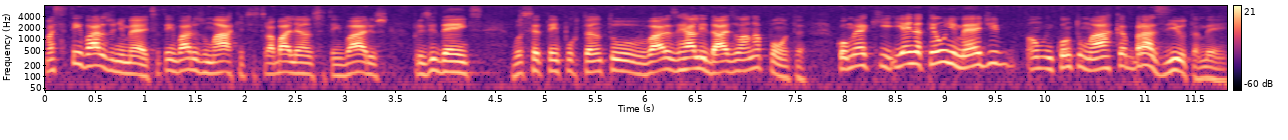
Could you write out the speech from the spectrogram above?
mas você tem vários Unimed, você tem vários marketers trabalhando, você tem vários presidentes, você tem, portanto, várias realidades lá na ponta. Como é que. E ainda tem a Unimed enquanto marca Brasil também.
